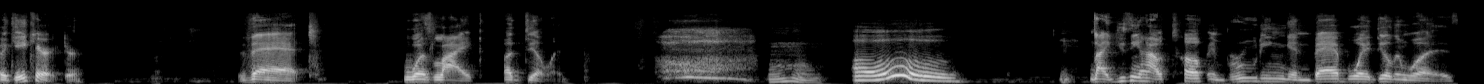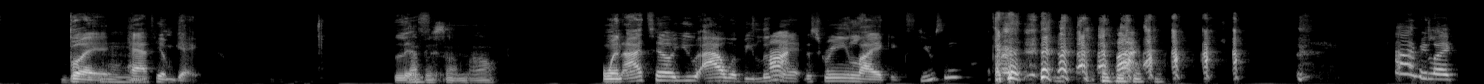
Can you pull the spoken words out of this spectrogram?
a gay character that was like a Dylan. Mm. oh, Like, you see how tough and brooding and bad boy Dylan was, but Mhm. have him gay. That'd Listen, be something else. when I tell you, I would be looking Hot. at the screen like, "Excuse me." I'd be like,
